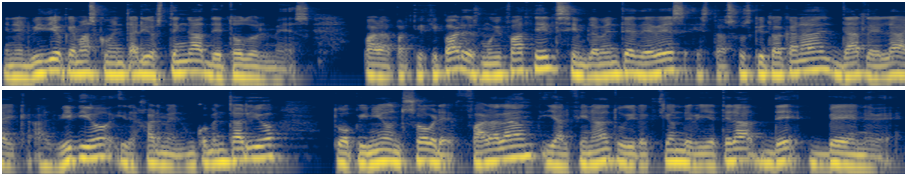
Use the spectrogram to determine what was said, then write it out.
en el vídeo que más comentarios tenga de todo el mes. Para participar es muy fácil, simplemente debes estar suscrito al canal, darle like al vídeo y dejarme en un comentario tu opinión sobre Faraland y al final tu dirección de billetera de BNB.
